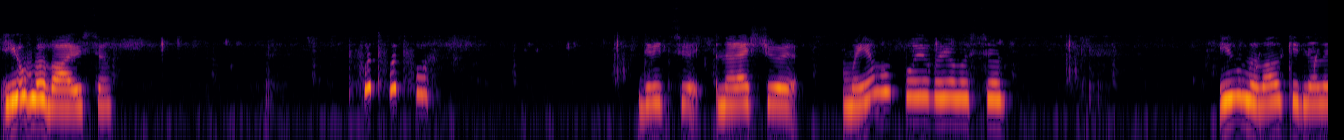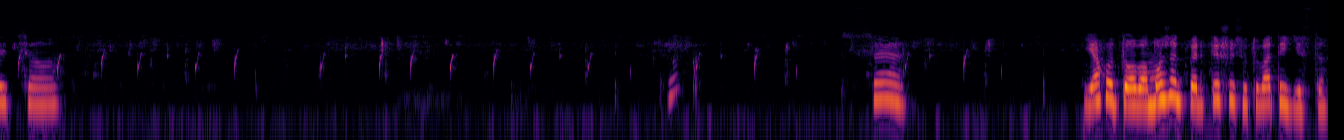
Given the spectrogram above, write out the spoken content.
і вмиваюся. Тфу-тфу-тфу. Дивіться, нарешті мило появилося. І вмивалки для лиця. Так. Все. Я готова. Можна перейти щось готувати їсти.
